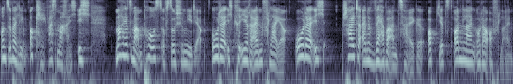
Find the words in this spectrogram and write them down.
uns überlegen, okay, was mache ich? Ich mache jetzt mal einen Post auf Social Media oder ich kreiere einen Flyer oder ich schalte eine Werbeanzeige, ob jetzt online oder offline.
